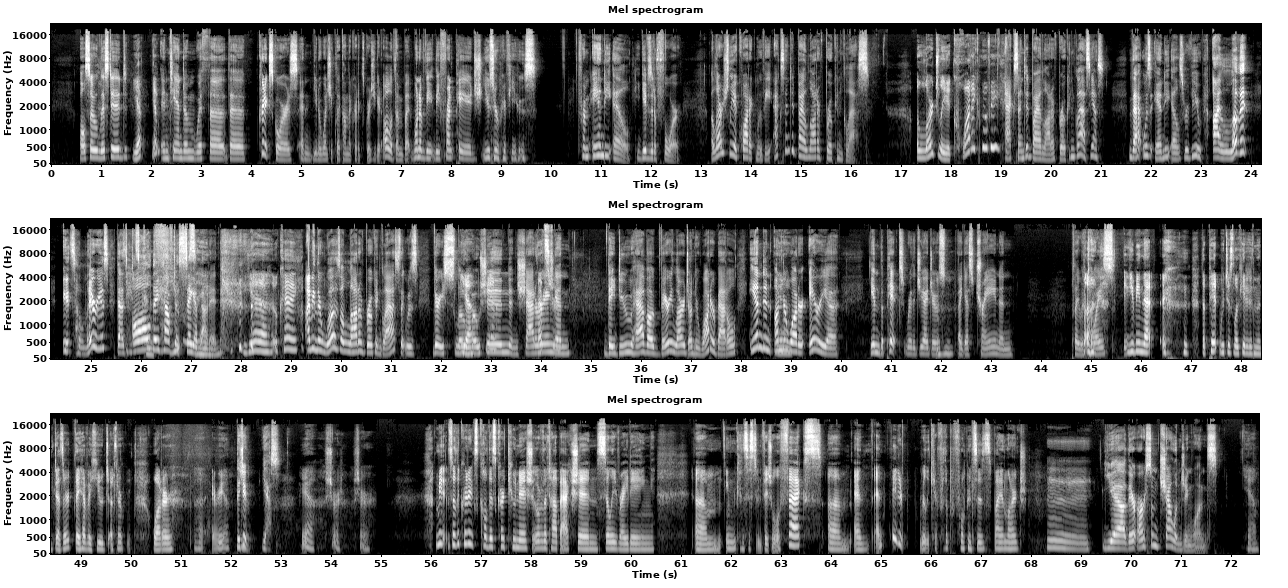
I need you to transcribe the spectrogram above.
also listed Yep. Yep. in tandem with the the critic scores and you know once you click on the critic scores you get all of them but one of the the front page user reviews from Andy L he gives it a 4 a largely aquatic movie accented by a lot of broken glass A largely aquatic movie. accented by a lot of broken glass. Yes. That was Andy L's review. I love it. It's hilarious. That's all they have to say about it. yeah. Okay. I mean, there was a lot of broken glass that was very slow Yeah, motion and shattering, and they do have a very large underwater battle and an underwater area in the pit where the GI Joes, Mm-hmm. I guess, train and play with toys. You mean that the pit, which is located in the desert, they have a huge underwater uh, area? they do, yes. Yeah, sure, sure. I mean, so the critics called this cartoonish, over the top action, silly writing, um, inconsistent visual effects, um, and and they didn't really care for the performances by and large. Yeah, there are some challenging ones. Yeah.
